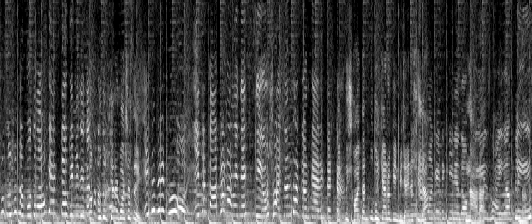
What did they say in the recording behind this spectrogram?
সুন্দর সুন্দর পুতুল আমাকে একটাও কিনে দিতেছ তোর পুতুল কেনার বয়স আছে। এটা দেখো এটা শয়তান পুতুল কেন কিনবি জানি না শুই না? আমাকে এটা কিনে দাও না, প্লিজ ভাইয়া প্লিজ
